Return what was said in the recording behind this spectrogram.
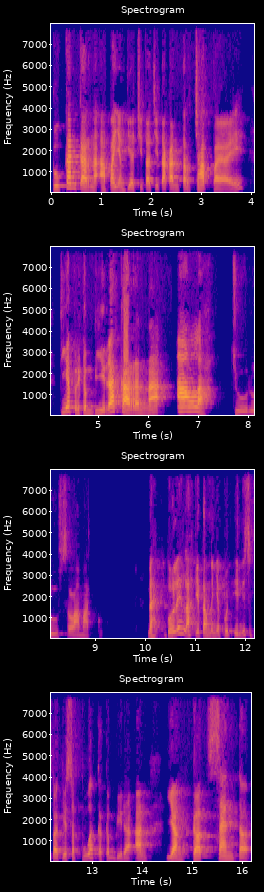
bukan karena apa yang dia cita-citakan tercapai, dia bergembira karena Allah juru selamatku. Nah, bolehlah kita menyebut ini sebagai sebuah kegembiraan yang God-centered.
